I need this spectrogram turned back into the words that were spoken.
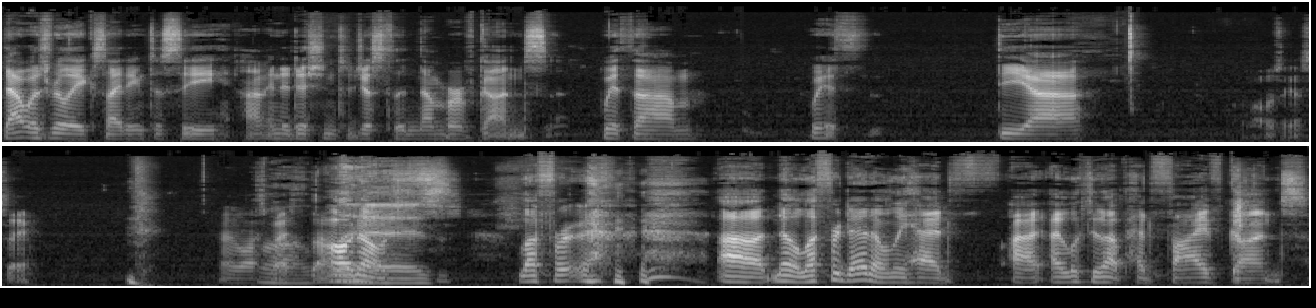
that was really exciting to see. Um, in addition to just the number of guns, with um, with the uh, what was I gonna say? I lost my. Well, oh no, Left for uh, no Left 4 Dead only had. I, I looked it up. Had five guns.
